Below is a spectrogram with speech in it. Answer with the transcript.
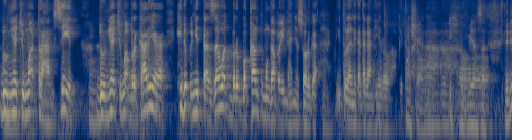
Dunia cuma transit. Dunia cuma berkarya. Hidup ini tazawat berbekal untuk menggapai indahnya surga. Itulah yang dikatakan hero. Gitu. Masya Allah. Ih, luar biasa. Jadi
